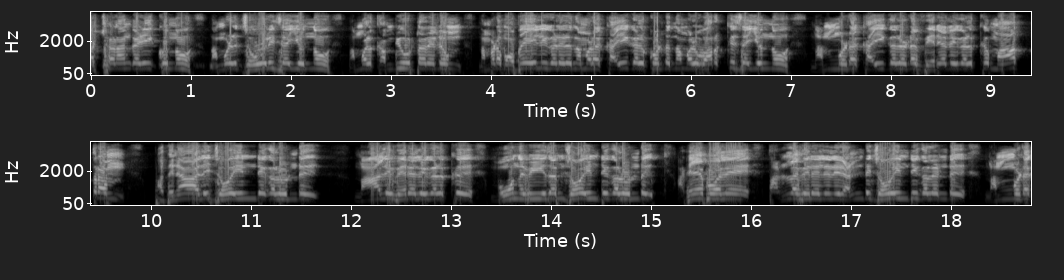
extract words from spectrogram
ഭക്ഷണം കഴിക്കുന്നു നമ്മൾ ജോലി ചെയ്യുന്നു നമ്മൾ കമ്പ്യൂട്ടറിലും നമ്മുടെ മൊബൈലുകളിലും നമ്മുടെ കൈകൾ കൊണ്ട് നമ്മൾ വർക്ക് ചെയ്യുന്നു. നമ്മുടെ കൈകളുടെ വിരലുകൾക്ക് മാത്രം പതിനാല് ജോയിന്റുകളുണ്ട്. നാല് വിരലുകൾക്ക് മൂന്ന് വീതം ജോയിന്റുകൾ ഉണ്ട് അതേപോലെ തള്ളവിരലിന് രണ്ട് ജോയിന്റുകൾ ഉണ്ട് നമ്മുടെ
